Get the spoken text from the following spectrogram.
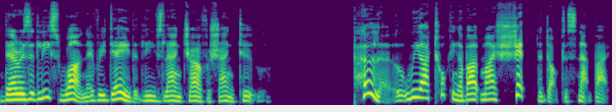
There is at least one every day that leaves Lanchow for Shangtu. Polo, we are talking about my ship, the doctor snapped back,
